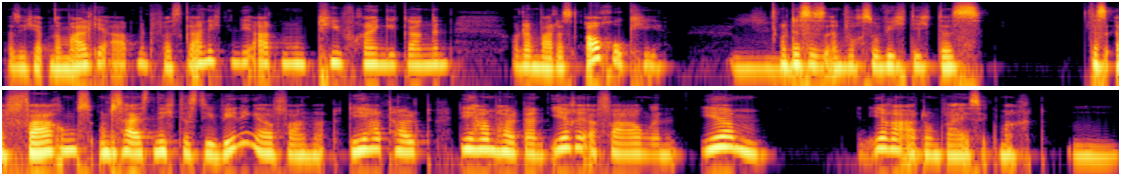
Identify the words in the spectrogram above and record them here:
also ich habe normal geatmet, fast gar nicht in die Atmung tief reingegangen. Und dann war das auch okay. Mhm. Und das ist einfach so wichtig, dass das Erfahrungs- und das heißt nicht, dass die weniger erfahren hat. Die hat halt, die haben halt dann ihre Erfahrungen in ihrem, in ihrer Art und Weise gemacht. Mhm.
